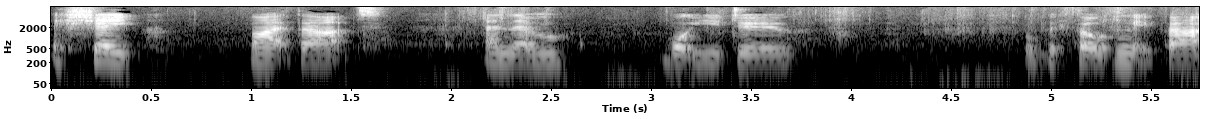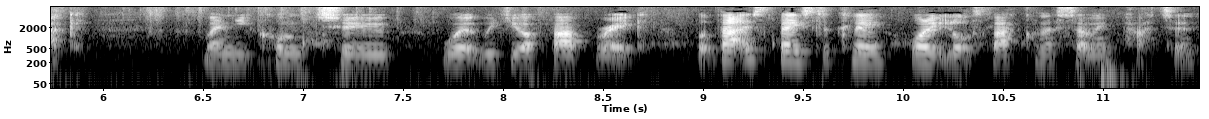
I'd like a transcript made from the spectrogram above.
a shape like that and then what you do will be folding it back when you come to work with your fabric but that is basically what it looks like on a sewing pattern.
